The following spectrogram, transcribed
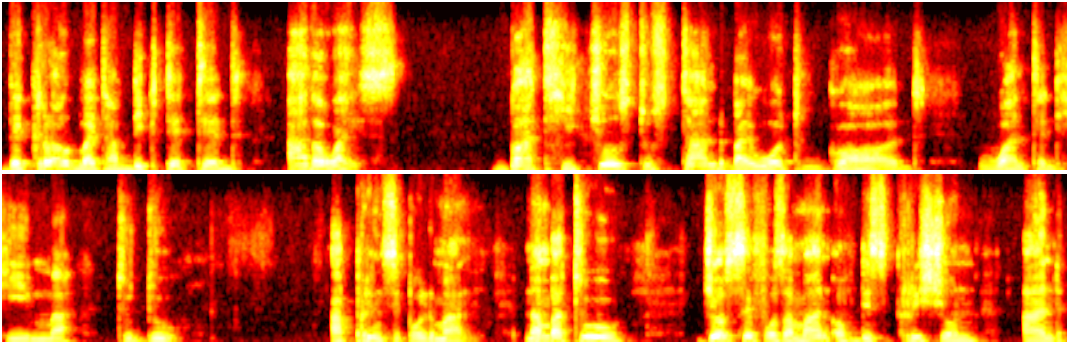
The crowd might have dictated otherwise, but he chose to stand by what God wanted him to do. A principled man. Number two, Joseph was a man of discretion and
